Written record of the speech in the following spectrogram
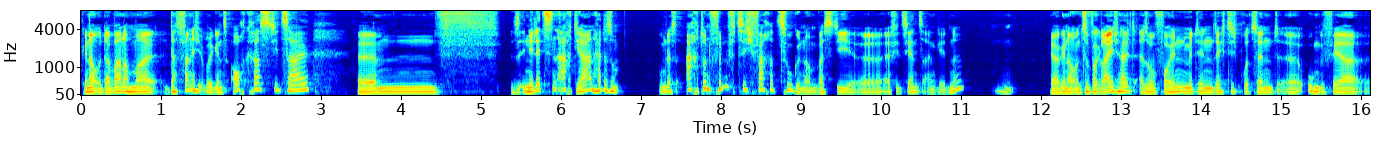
genau. Und da war nochmal, das fand ich übrigens auch krass, die Zahl. Ähm, in den letzten acht Jahren hat es um, um das 58-fache zugenommen, was die äh, Effizienz angeht, ne? Ja, genau. Und zum Vergleich halt, also vorhin mit den 60 Prozent äh, ungefähr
